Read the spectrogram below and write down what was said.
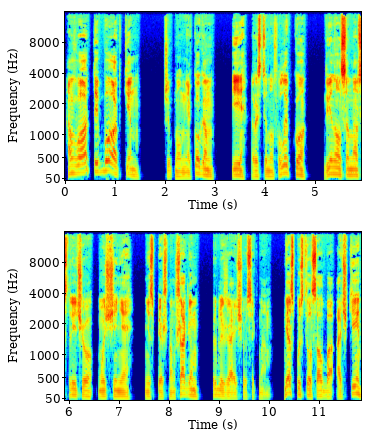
«А вот и Боткин!» — шепнул мне Коган и, растянув улыбку, двинулся навстречу мужчине неспешным шагом, приближающегося к нам. Я спустил с лба очки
